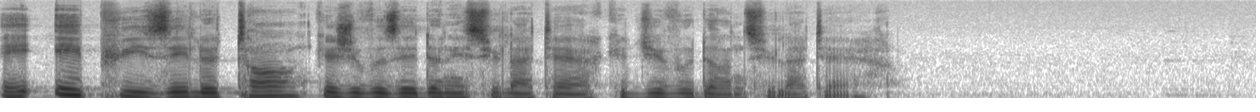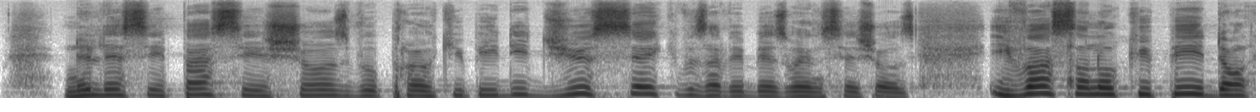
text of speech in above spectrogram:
et épuiser le temps que je vous ai donné sur la terre, que Dieu vous donne sur la terre. Ne laissez pas ces choses vous préoccuper. Dites, Dieu sait que vous avez besoin de ces choses. Il va s'en occuper, donc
